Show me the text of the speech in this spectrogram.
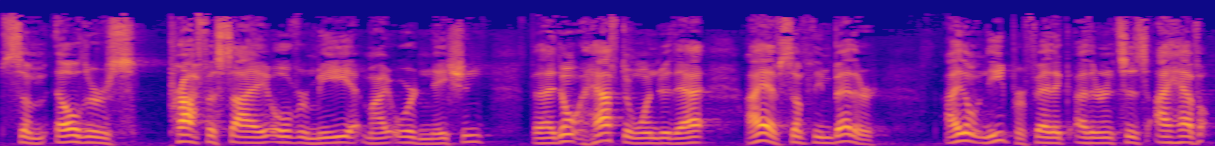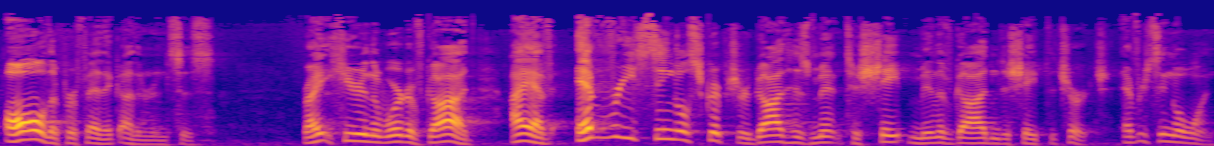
some elders prophesy over me at my ordination, but I don't have to wonder that. I have something better. I don't need prophetic utterances. I have all the prophetic utterances right here in the Word of God. I have every single scripture God has meant to shape men of God and to shape the church. Every single one.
